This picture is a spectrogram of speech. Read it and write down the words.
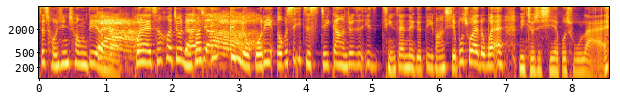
就重新充电了，啊，回来之后就你发现哎更有活力，而不是一直 stick on，就是一直停在那个地方写不出来的文案，你就是写不出来。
